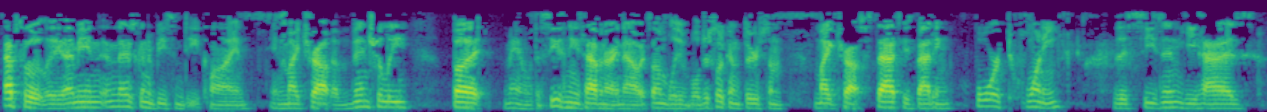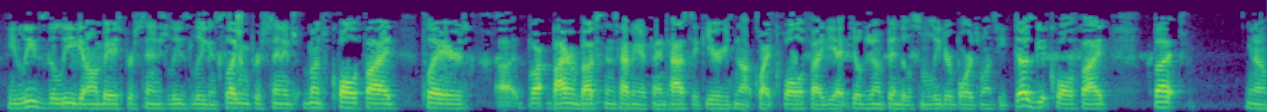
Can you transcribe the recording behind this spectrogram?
Absolutely. I mean, and there's going to be some decline in Mike Trout eventually, but man, with the season he's having right now, it's unbelievable. Just looking through some Mike Trout stats, he's batting 420 this season. He has he leads the league in on base percentage, leads the league in slugging percentage amongst qualified players. Uh, By- Byron Buxton's having a fantastic year. He's not quite qualified yet. He'll jump into some leaderboards once he does get qualified. But you know,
